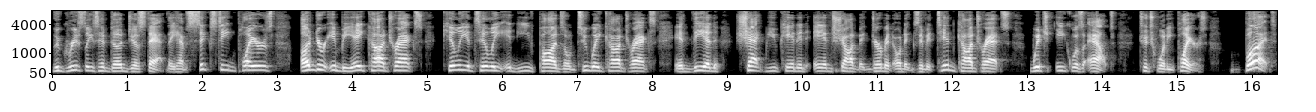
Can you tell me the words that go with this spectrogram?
the Grizzlies have done just that. They have 16 players under NBA contracts, Killian Tillie and Yves Pons on two way contracts, and then Shaq Buchanan and Sean McDermott on Exhibit 10 contracts, which equals out to 20 players. But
